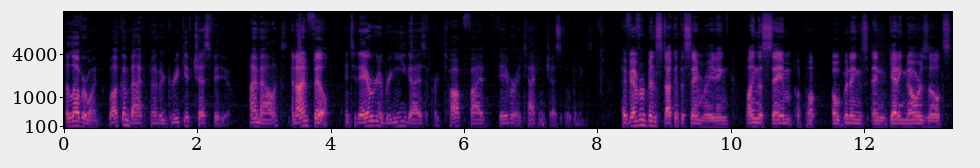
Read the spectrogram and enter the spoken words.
Hello everyone, welcome back to another Greek Gift Chess video. I'm Alex, And I'm Phil. and today we're going to bring you guys our top 5 favorite attacking chess openings. Have you ever been stuck at the same rating, playing the same openings and getting no results?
